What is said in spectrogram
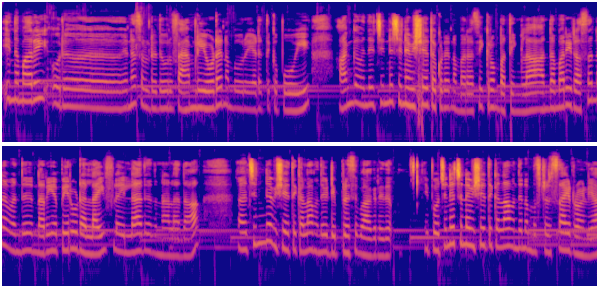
இந்த மாதிரி ஒரு என்ன சொல்கிறது ஒரு ஃபேமிலியோடு நம்ம ஒரு இடத்துக்கு போய் அங்கே வந்து சின்ன சின்ன விஷயத்த கூட நம்ம ரசிக்கிறோம் பார்த்திங்களா அந்த மாதிரி ரசனை வந்து நிறைய பேரோட லைஃப்பில் இல்லாததுனால தான் சின்ன விஷயத்துக்கெல்லாம் வந்து டிப்ரெசிவ் ஆகுறது. இப்போது சின்ன சின்ன விஷயத்துக்கெல்லாம் வந்து நம்ம ஸ்ட்ரெஸ் ஆகிடுறோம் இல்லையா?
